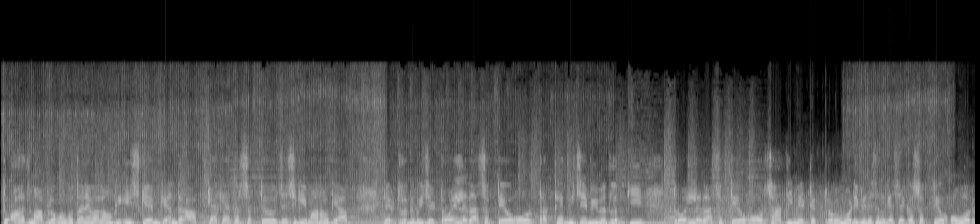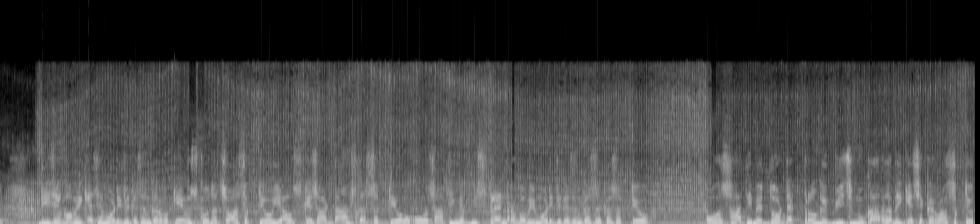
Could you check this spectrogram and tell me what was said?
तो आज मैं आप लोगों को बताने वाला हूँ कि इस गेम के अंदर आप क्या क्या कर सकते हो। जैसे कि मानो कि आप ट्रैक्टर के पीछे ट्रॉली लगा सकते हो और ट्रक के पीछे भी मतलब कि ट्रॉली लगा सकते हो और साथ ही में ट्रैक्टर को मॉडिफिकेशन कैसे कर सकते हो और डीजे को भी कैसे मॉडिफिकेशन करके उसको नचवा सकते हो या उसके साथ डांस कर सकते हो और साथ ही में अपनी स्प्लेंडर को भी मॉडिफिकेशन कैसे कर सकते हो और साथ ही में दो ट्रैक्टरों के बीच मुकाबला भी कैसे करवा सकते हो।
